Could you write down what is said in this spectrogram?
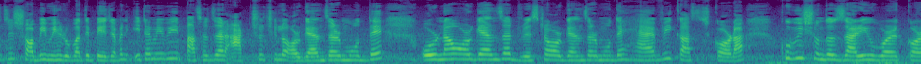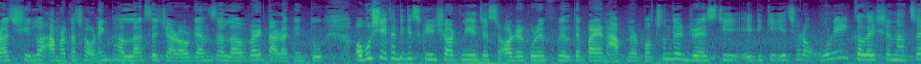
আছে সবই মেহরুবাতে পেয়ে যাবেন। এটা মেবি পাঁচ হাজার আটশো ছিল অর্গ্যানজার মধ্যে, ওড়না অর্গ্যানজার ড্রেসটা অর্গ্যানজার মধ্যে হ্যাভি কাজ করা, খুবই সুন্দর জারি ওয়ার্ক করা ছিল। আমার কাছে অনেক ভালো লাগছে, যারা অর্গ্যানজা লাভার তারা কিন্তু অবশ্যই এখান থেকে স্ক্রিনশট নিয়ে জাস্ট অর্ডার করে ফেলতে পারেন আপনার পছন্দের ড্রেসটি এদিকে এছাড়া অনেক কালেকশন আছে,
